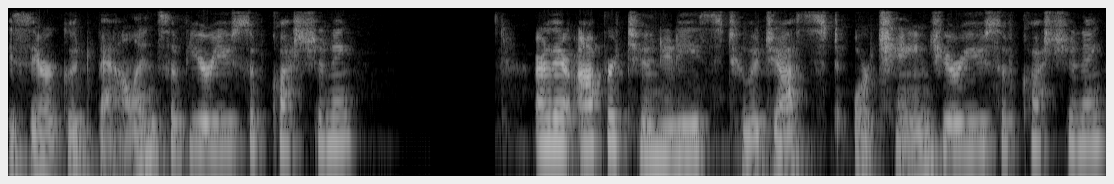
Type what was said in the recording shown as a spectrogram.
Is there a good balance of your use of questioning? Are there opportunities to adjust or change your use of questioning?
